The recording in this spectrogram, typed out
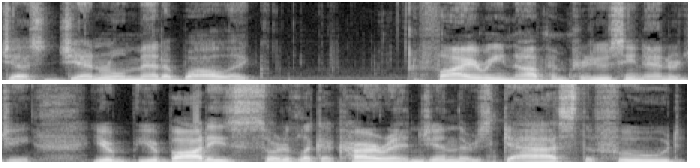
just general metabolic firing up and producing energy. Your your body's sort of like a car engine. There's gas, the food,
